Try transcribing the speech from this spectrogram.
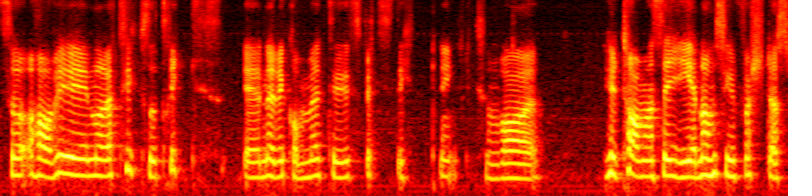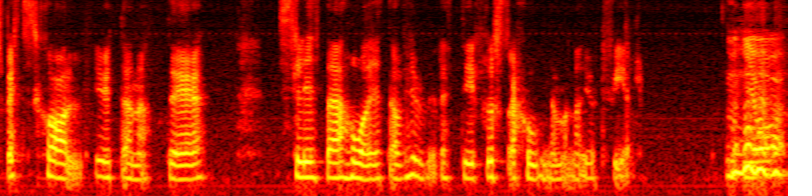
så har vi några tips och tricks eh, när det kommer till spetsstickning. Liksom vad, hur tar man sig igenom sin första spetssjal utan att eh, slita håret av huvudet i frustration när man har gjort fel? Jag,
